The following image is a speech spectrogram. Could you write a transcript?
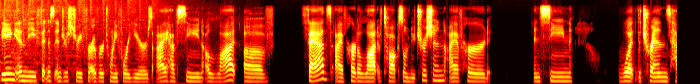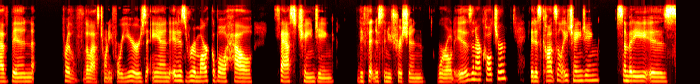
Being in the fitness industry for over 24 years, I have seen a lot of fads. I've heard a lot of talks on nutrition. I have heard and seen what the trends have been for the last 24 years. And it is remarkable how fast changing the fitness and nutrition world is in our culture. It is constantly changing. Somebody is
